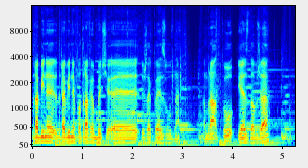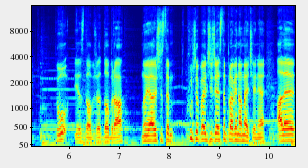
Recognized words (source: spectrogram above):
Drabiny, drabiny potrafią być, e, że tak powiem, złudne. Dobra, tu jest dobrze. Tu jest dobrze, dobra. No ja już jestem, kurczę, powiem ci, że jestem prawie na mecie, nie? Ale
